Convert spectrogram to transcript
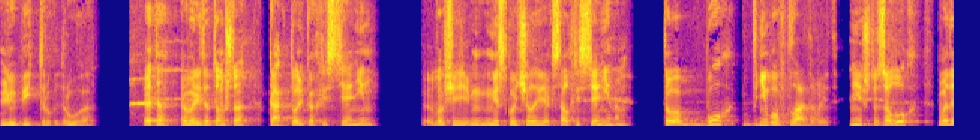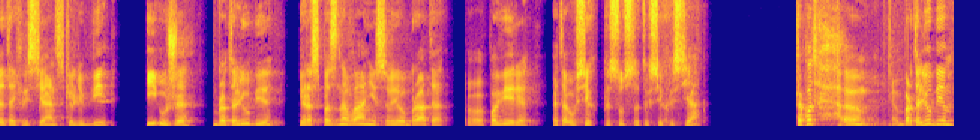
любить друг друга. Это говорит о том, что как только христианин, вообще мирской человек стал христианином, то Бог в него вкладывает нечто, залог вот этой христианской любви и уже братолюбие и распознавание своего брата э, по вере, это у всех присутствует, у всех христиан. Так вот, э, братолюбие,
